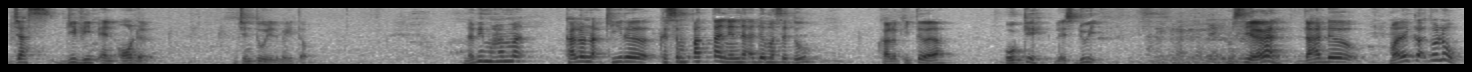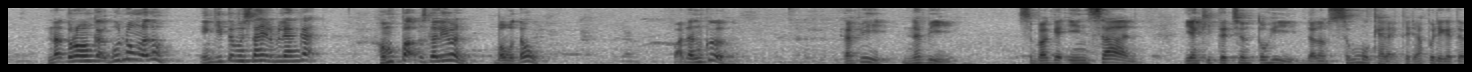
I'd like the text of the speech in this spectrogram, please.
Just give him an order. Tu dia beritahu. Nabi Muhammad Kalau nak kira kesempatan yang dah ada masa tu kalau kita lah okay let's do it. Mestilah kan? Dah ada malaikat tolong nak tolong angkat gunung lah tu. Yang kita mustahil boleh angkat. Hempap sekali kan? Baru tahu. Padan muka Tapi Nabi sebagai insan yang kita contohi dalam semua karakter dia apa dia kata?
